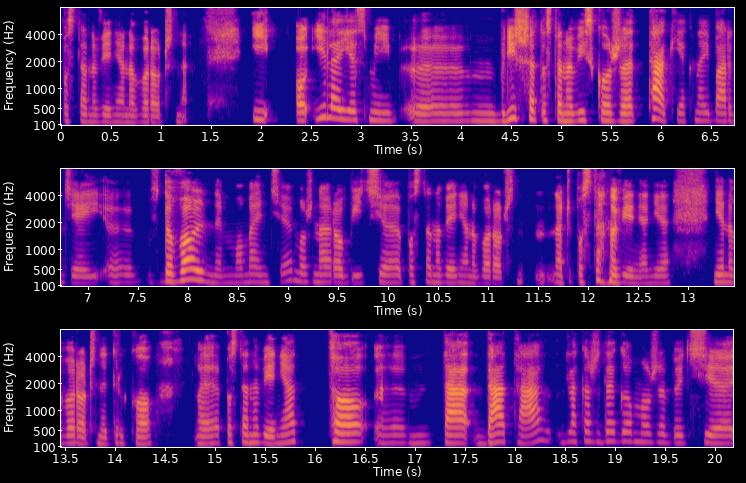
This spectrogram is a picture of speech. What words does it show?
postanowienia noworoczne. I o ile jest mi bliższe to stanowisko, że tak, jak najbardziej y, w dowolnym momencie można robić e, postanowienia noworoczne, znaczy postanowienia, nie, nie noworoczne, tylko e, postanowienia, to ta data dla każdego może być e,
